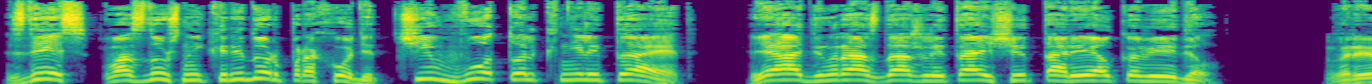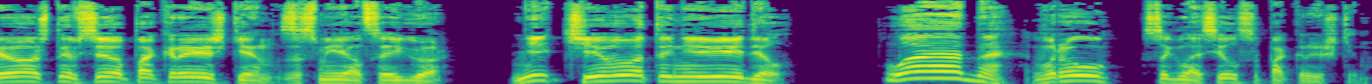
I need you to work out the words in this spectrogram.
«Здесь воздушный коридор проходит, чего только не летает. Я один раз даже летающую тарелку видел». «Врешь ты все, Покрышкин», — засмеялся Егор. «Ничего ты не видел». «Ладно, вру», — согласился Покрышкин.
